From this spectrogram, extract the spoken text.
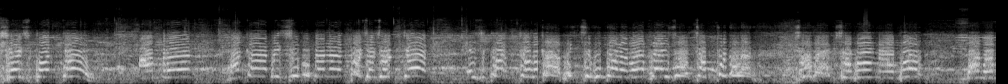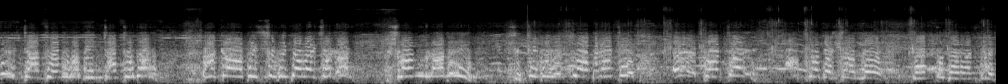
শেষ পর্যায়ে আমরা ঢাকা বিশ্ববিদ্যালয়ের প্রশাসনকে স্পষ্ট ঢাকা বিশ্ববিদ্যালয়ের অপারেশন ছাত্র দলের সাবেক সভাপতি বাংলাদেশ জাতীয়তাবাদী ছাত্রদল ঢাকা বিশ্ববিদ্যালয় শাখার সংগ্রামী রাজীব এই পর্যায়ে আপনাদের সামনে বক্তব্য রাখবেন।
